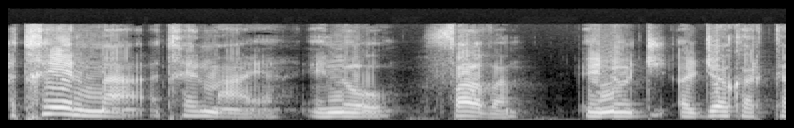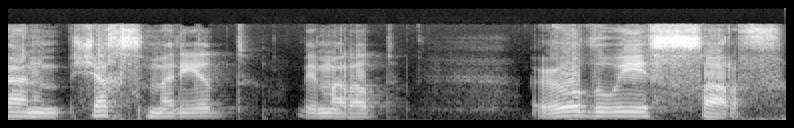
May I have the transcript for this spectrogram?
أتخيل مع أتخيل معايا إنه فرضا إنه الجوكر كان شخص مريض بمرض عضوي الصرف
